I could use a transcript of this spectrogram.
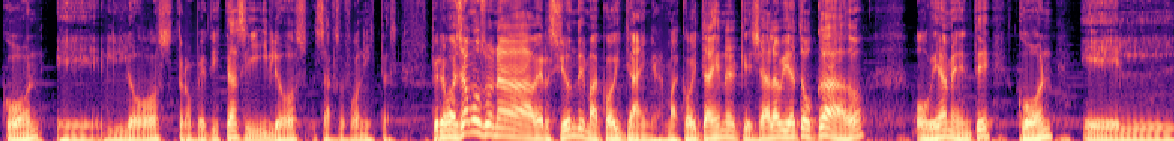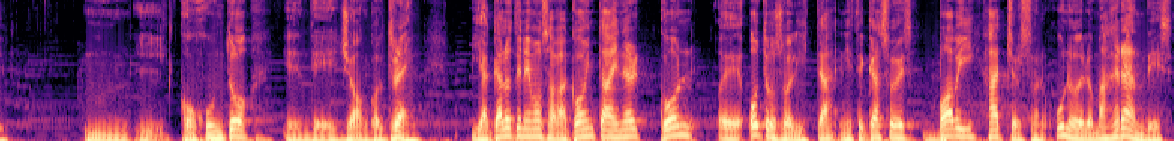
con eh, los trompetistas y los saxofonistas. Pero vayamos a una versión de McCoy Tyner. McCoy Tyner que ya la había tocado, obviamente, con el, mm, conjunto eh, de John Coltrane. Y acá lo tenemos a McCoy Tyner con otro solista, en este caso es Bobby Hutcherson, uno de los más grandes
